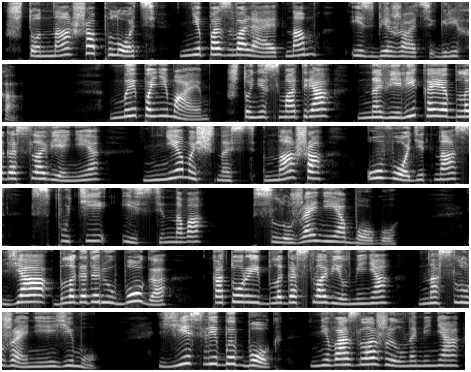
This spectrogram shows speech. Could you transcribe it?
что наша плоть не позволяет нам избежать греха. Мы понимаем, что несмотря на великое благословение, немощность наша уводит нас с пути истинного служения Богу. Я благодарю Бога, который благословил меня на служение Ему. Если бы Бог не возложил на меня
